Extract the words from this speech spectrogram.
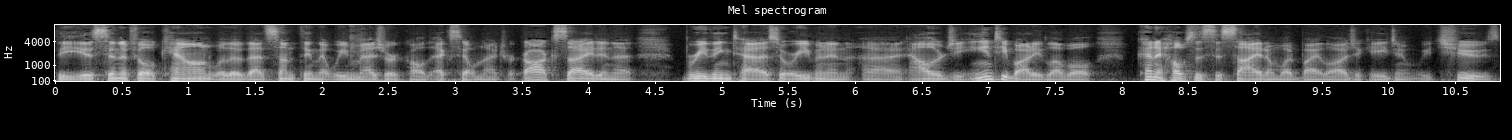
the eosinophil count, whether that's something that we measure called exhale nitric oxide in a breathing test, or even an uh, allergy antibody level, kind of helps us decide on what biologic agent we choose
